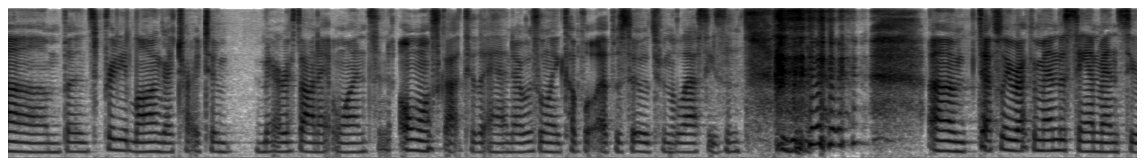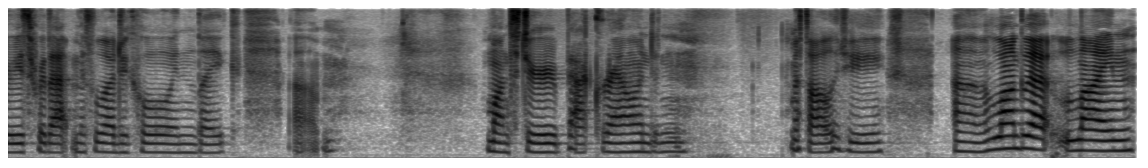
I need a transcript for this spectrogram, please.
um, but it's pretty long. I tried to marathon it once and almost got to the end. I was only a couple episodes from the last season. um, definitely recommend the Sandman series for that mythological and like um, monster background and mythology. Um, along that line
